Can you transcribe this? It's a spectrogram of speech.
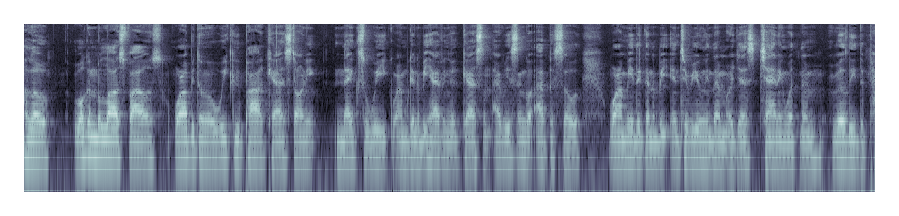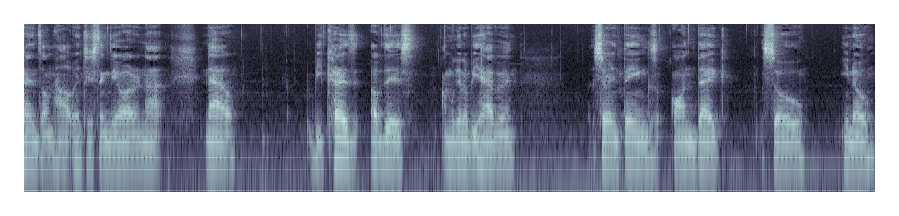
Hello, welcome to Lost Files, where I'll be doing a weekly podcast starting next week, where I'm going to be having a guest on every single episode, where I'm either going to be interviewing them or just chatting with them. Really depends on how interesting they are or not. Now, because of this, I'm going to be having certain things on deck. So, you know,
